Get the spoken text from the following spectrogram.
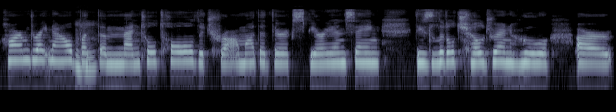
harmed right now, mm-hmm. but the mental toll, the trauma that they're experiencing, these little children who are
